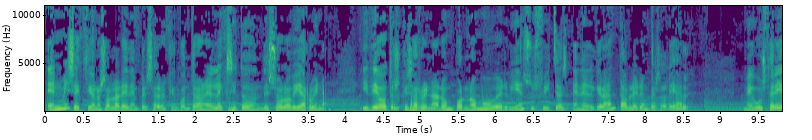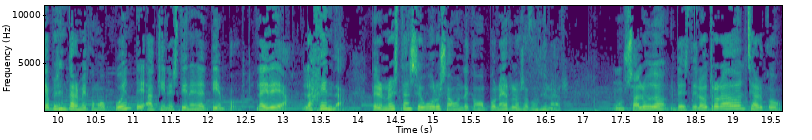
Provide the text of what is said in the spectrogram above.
En mi sección os hablaré de empresarios que encontraron el éxito donde solo había ruina y de otros que se arruinaron por no mover bien sus fichas en el gran tablero empresarial. Me gustaría presentarme como puente a quienes tienen el tiempo, la idea, la agenda, pero no están seguros aún de cómo ponerlos a funcionar. Un saludo desde el otro lado del charco.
